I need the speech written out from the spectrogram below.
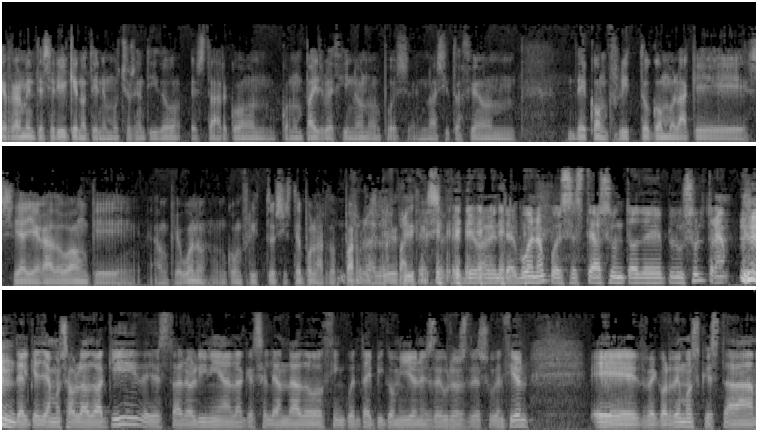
que es realmente serio y que no tiene mucho sentido estar con, con un país vecino, ¿no? Pues en una situación de conflicto como la que se ha llegado, aunque, aunque bueno, un conflicto existe por las dos partes. efectivamente. bueno, pues este asunto de Plus Ultra, del que ya hemos hablado aquí, de esta aerolínea a la que se le han dado cincuenta y pico millones de euros de subvención, eh, recordemos que está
